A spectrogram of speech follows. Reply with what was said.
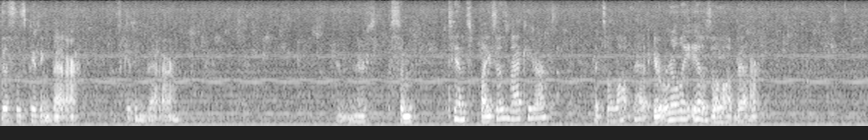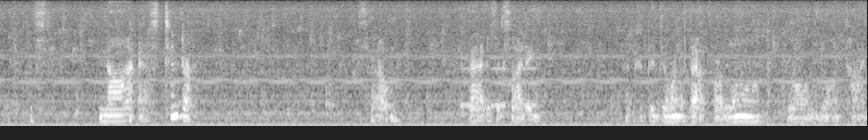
this is getting better. It's getting better. And there's some tense places back here. It's a lot better. It really is a lot better. It's not as tender. So that is exciting. I've been dealing with that for a long, long, long time.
